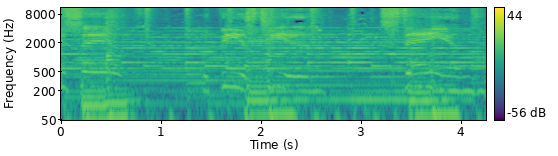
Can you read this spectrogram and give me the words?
yourself with these tears stained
